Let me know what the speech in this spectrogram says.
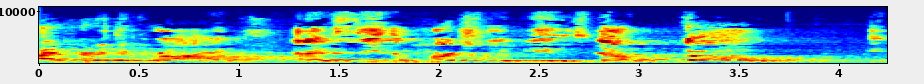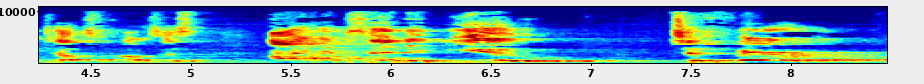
I've heard their cry and I've seen them harshly abused. Now go, he tells Moses, I am sending you to Pharaoh.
